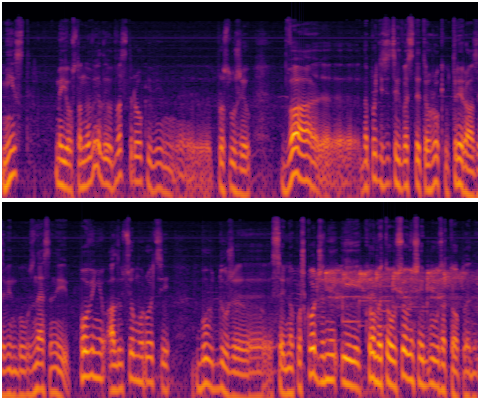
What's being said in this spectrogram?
міст. Ми його встановили, у 23 роки він е, прослужив. Два, е, на протязі цих 23 років три рази він був знесений повінню, але в цьому році був дуже сильно пошкоджений і, крім того, всього він ще й був затоплений.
